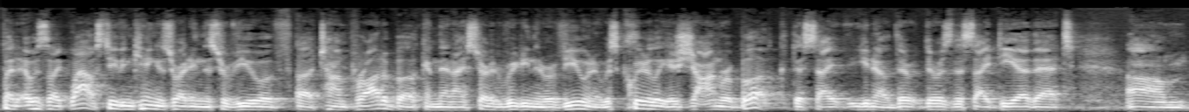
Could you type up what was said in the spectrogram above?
but it was like, wow, Stephen King is writing this review of uh, Tom Perrotta book, and then I started reading the review, and it was clearly a genre book. This, I, you know, there, there was this idea that, um,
